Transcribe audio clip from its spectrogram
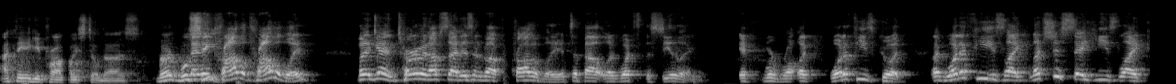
I think he probably still does, but we'll I see. probably probably. But again, tournament upside isn't about probably. It's about like what's the ceiling. If we're wrong, like what if he's good? Like what if he's like let's just say he's like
